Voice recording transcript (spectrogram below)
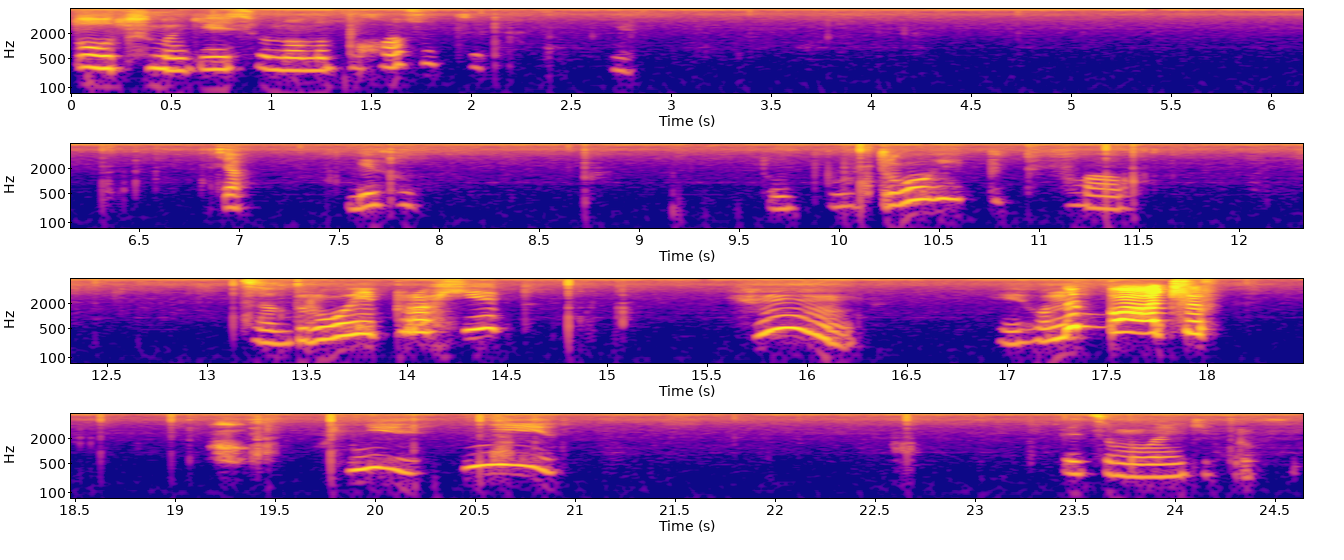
тут, надіюсь, воно не погаситься. Все, бігу. Тут був другий підвал. Це другий прохід. Хм, його не бачив. Ні, ні. Це маленький прохід.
